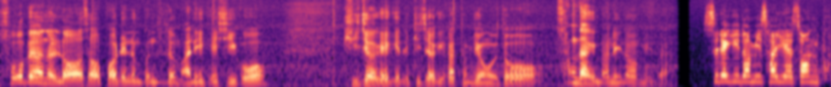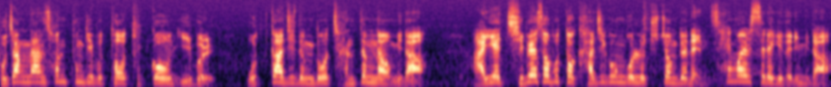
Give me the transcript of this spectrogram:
소변을 넣어서 버리는 분들도 많이 계시고 기적 애기들 기저귀 같은 경우도 상당히 많이 나옵니다. 쓰레기 더미 사이에선 고장난 선풍기부터 두꺼운 이불, 옷가지 등도 잔뜩 나옵니다. 아예 집에서부터 가지고 온 걸로 추정되는 생활 쓰레기들입니다.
